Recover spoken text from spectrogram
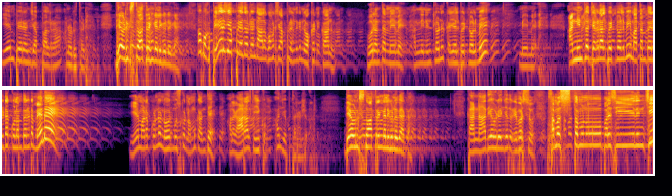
ఏం పేరు అని చెప్పాలరా? అని అడుగుతాడు. దేవుడికి స్తోత్రం కలిగినగా. ఒక పేరు చెప్పు ఏదో అంటే వాళ్ళకి ఒకటి చెప్పలేదు ఎందుకంటే నేను ఒక్కడిని కాను. ఊరంతా మేమే. అన్ని ఇంట్లోని కయ్యాలు పెట్టిన వాళ్ళమే మేమే. అన్నింట్లో జగడాలు పెట్టిన వాళ్ళమి మతం పేరిట కులం పేరిట మేమే. ఏం అడగకుండా నోరు మూసుకొని నమ్ముకు అంతే. అలాగ ఆరాలు తీయకు అని చెప్తారు వాళ్ళు. దేవునికి స్తోత్రం కలిగిన గాక కానీ నా దేవుడు ఏం చెప్పి రివర్స్ సమస్తమును పరిశీలించి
